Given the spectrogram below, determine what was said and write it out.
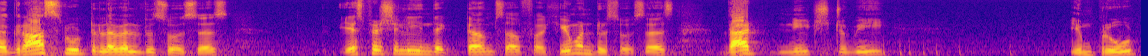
the grassroots level resources especially in the terms of uh, human resources that needs to be improved,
